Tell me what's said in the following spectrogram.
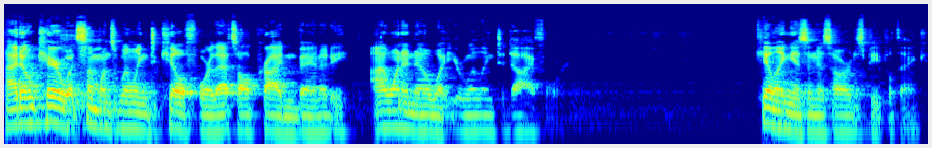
I don't care what someone's willing to kill for. That's all pride and vanity. I want to know what you're willing to die for. Killing isn't as hard as people think.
